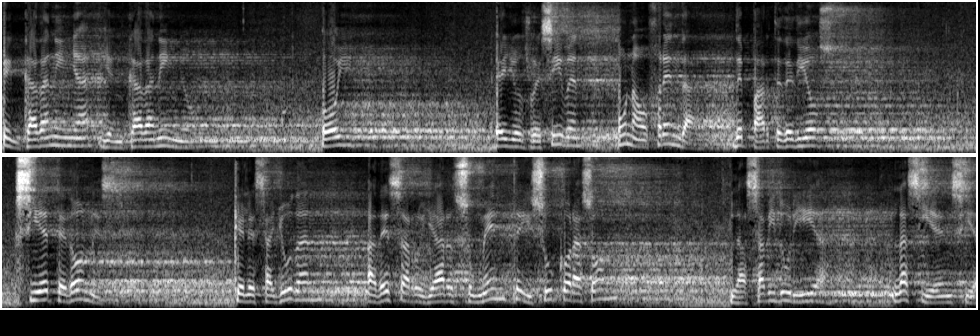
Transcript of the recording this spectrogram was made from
en cada niña y en cada niño. Hoy ellos reciben una ofrenda de parte de Dios, siete dones que les ayudan a desarrollar su mente y su corazón, la sabiduría, la ciencia,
